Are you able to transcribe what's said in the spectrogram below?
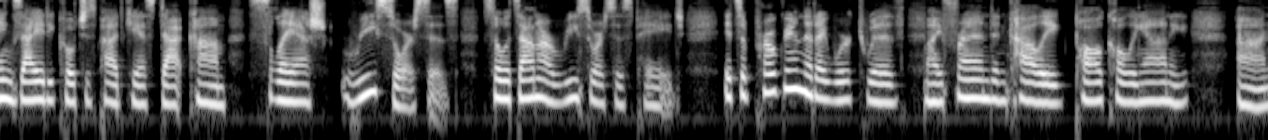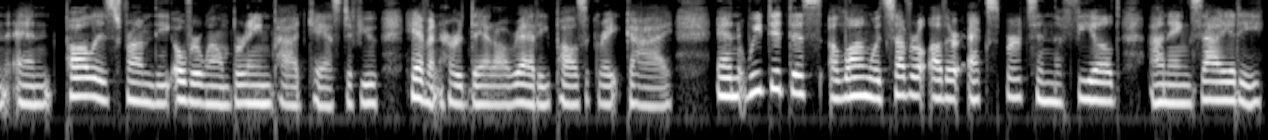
anxietycoachespodcast.com slash resources. So it's on our resources page. It's a program that I worked with my friend and colleague, Paul Colaianni, on. And Paul is from the Overwhelmed Brain podcast. If you haven't heard that already, Paul's a great guy. And we did this along with several other experts in the field on anxiety.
